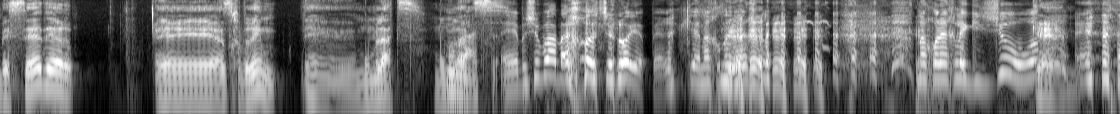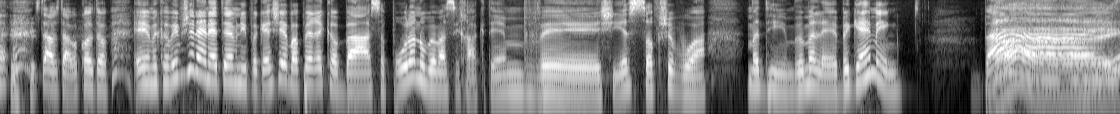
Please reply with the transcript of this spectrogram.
בסדר. אה, אז חברים, אה, מומלץ, מומלץ. אה, בשבוע הבא יכול להיות שלא יהיה פרק, כי אנחנו נלך ל- אנחנו נלך לגישור. כן. סתם, סתם, הכל טוב. מקווים שנהנתם, ניפגש בפרק הבא, ספרו לנו במה שיחקתם, ושיהיה סוף שבוע מדהים ומלא בגיימינג. ביי! ביי.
